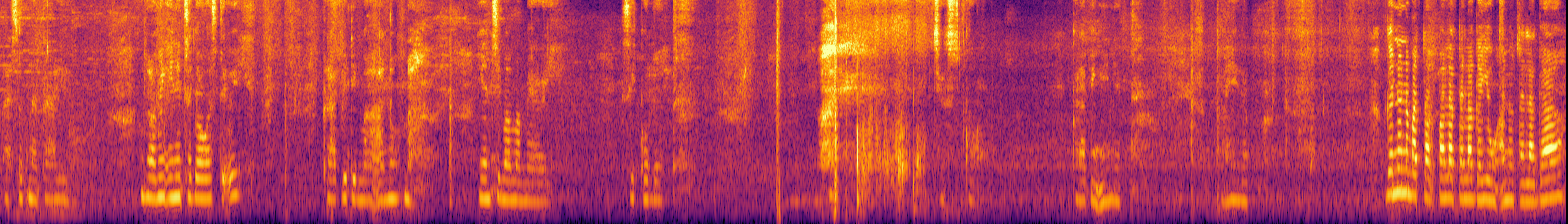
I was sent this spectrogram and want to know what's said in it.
Pasok na tayo. Ang Maraming init sa gawas, ti, uy. Grabe, di maano, ma. Yan si Mama Mary. Si Kulot. Ay, Diyos ko. Grabing init. Mahirap. Ganun na ba ta- pala talaga yung ano talaga?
